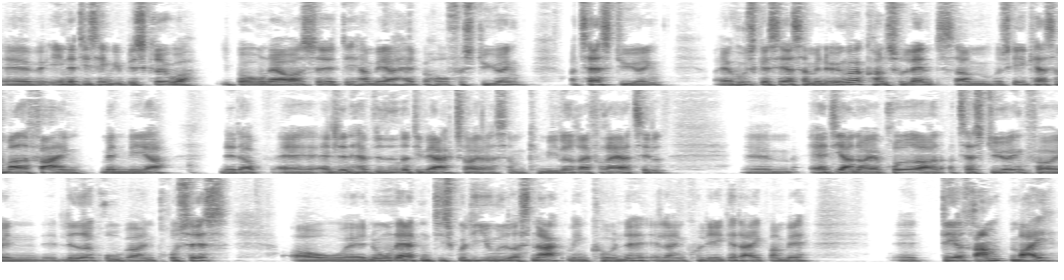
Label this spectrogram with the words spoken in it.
øh, en af de ting, vi beskriver i bogen, er også øh, det her med at have et behov for styring og tage styring. Og jeg husker, at jeg ser som en yngre konsulent, som måske ikke har så meget erfaring, men mere netop af al den her viden og de værktøjer, som Camille refererer til, Øhm, at jeg, når jeg prøvede at, tage styring for en ledergruppe og en proces, og øh, nogle af dem, de skulle lige ud og snakke med en kunde eller en kollega, der ikke var med, øh, det ramte mig.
